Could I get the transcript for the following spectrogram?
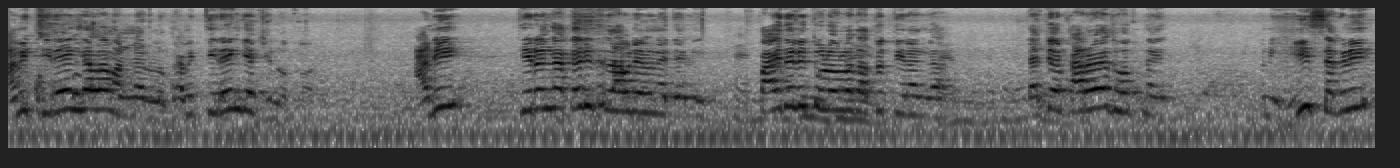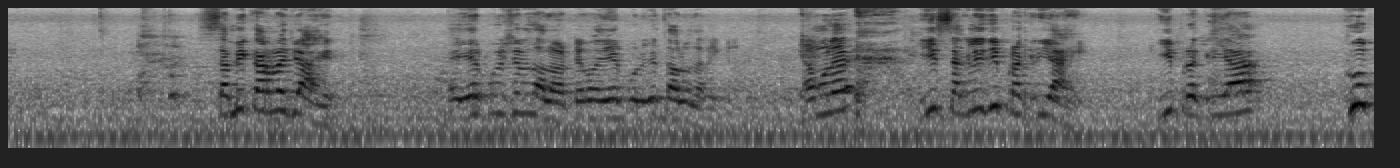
आम्ही तिरंगाला मानणार लोक आम्ही तिरंग्याची लोक आणि तिरंगा कधीच लावलेला नाही त्यांनी. पायदली तुडवला जातो तिरंगा. त्यांच्यावर कारवाईच होत नाही. पण ही सगळी समीकरणं जी आहेत त्या एअर पोल्युशन झालं वाटतं एअर पोल्युशन चालू झालं इकडे. त्यामुळे ही सगळी जी प्रक्रिया आहे ही प्रक्रिया खूप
